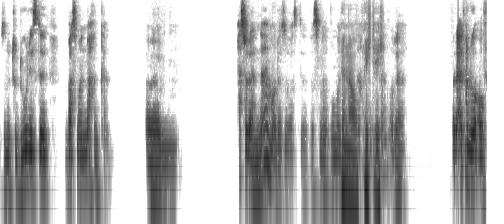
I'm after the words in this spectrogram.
so eine To-Do-Liste, was man machen kann. Ähm, hast du da einen Namen oder sowas, was man, wo man genau richtig kann, oder oder einfach nur auf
